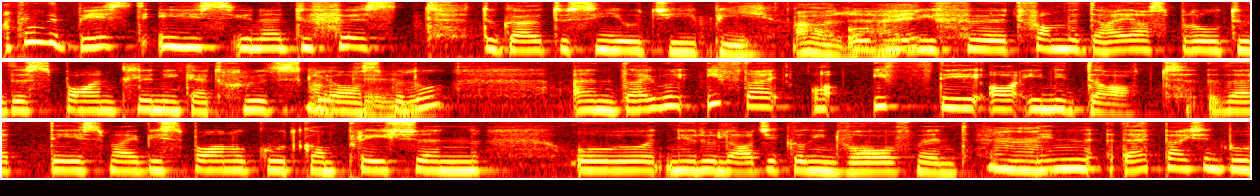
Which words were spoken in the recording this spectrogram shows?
I think the best is, you know, to first to go to see your GP. All Or be referred from the day hospital to the spine clinic at Grooteschuur Okay. Hospital. And they will, if they are, if there are any doubt that there's maybe spinal cord compression or neurological involvement, Hmm. then that patient will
